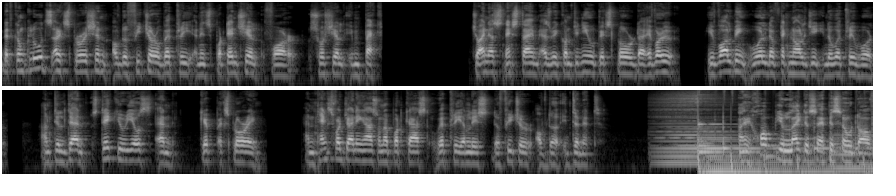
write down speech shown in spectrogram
That concludes our exploration of the future of Web3 and its potential for social impact. Join us next time as we continue to explore the ever evolving world of technology in the Web3 world. Until then, stay curious and keep exploring. And thanks for joining us on our podcast, Web3 Unleashed, the future of the internet. I hope you liked this episode of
